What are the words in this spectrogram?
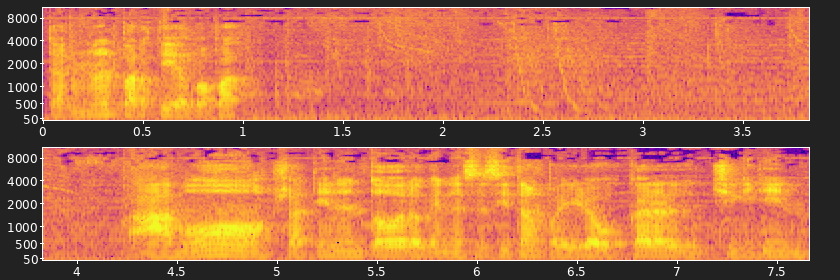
Terminó el partido, papá. Vamos, ya tienen todo lo que necesitan para ir a buscar al chiquitín.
